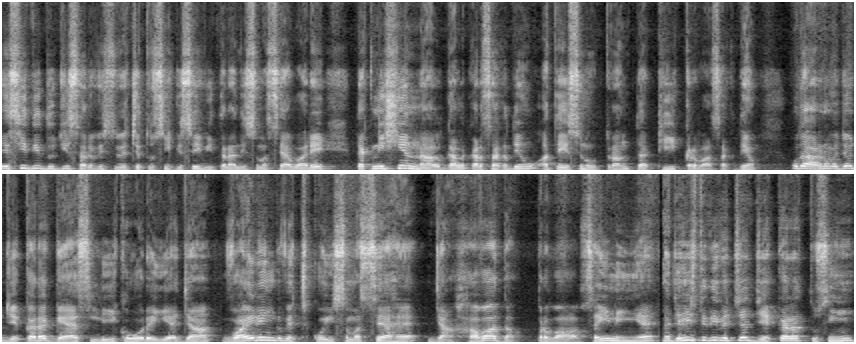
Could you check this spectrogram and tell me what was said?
ਏਸੀ ਦੀ ਦੂਜੀ ਸਰਵਿਸ ਵਿੱਚ ਤੁਸੀਂ ਕਿਸੇ ਵੀ ਤਰ੍ਹਾਂ ਦੀ ਸਮੱਸਿਆ ਬਾਰੇ ਟੈਕਨੀਸ਼ੀਅਨ ਨਾਲ ਗੱਲ ਕਰ ਸਕਦੇ ਹੋ ਅਤੇ ਇਸ ਨੂੰ ਤੁਰੰਤ ਠੀਕ ਕਰਵਾ ਸਕਦੇ ਹੋ। ਉਦਾਹਰਨ ਵਜੋਂ, ਜੇਕਰ ਗੈਸ ਲੀਕ ਹੋ ਰਹੀ ਹੈ ਜਾਂ ਵਾਇਰਿੰਗ ਵਿੱਚ ਕੋਈ ਸਮੱਸਿਆ ਹੈ ਜਾਂ ਹਵਾ ਦਾ ਪ੍ਰਭਾਵ ਸਹੀ ਨਹੀਂ ਹੈ, ਅਜਿਹੀ ਸਥਿਤੀ ਵਿੱਚ ਜੇਕਰ ਤੁਸੀਂ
